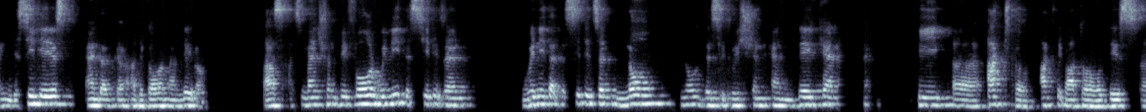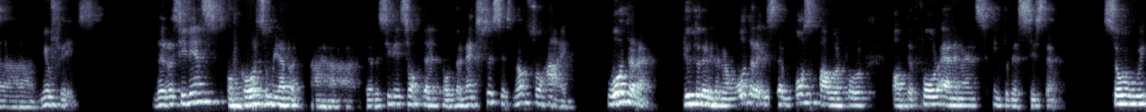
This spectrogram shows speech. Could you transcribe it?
in the cities and at, at the government level. As, as mentioned before, we need the citizen, we need that the citizen know, know the situation and they can be uh, active, activator of this uh, new phase. The resilience, of course, we have uh, the resilience of the of the nexus is not so high. Water due to the water is the most powerful of the four elements into the system. So we,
